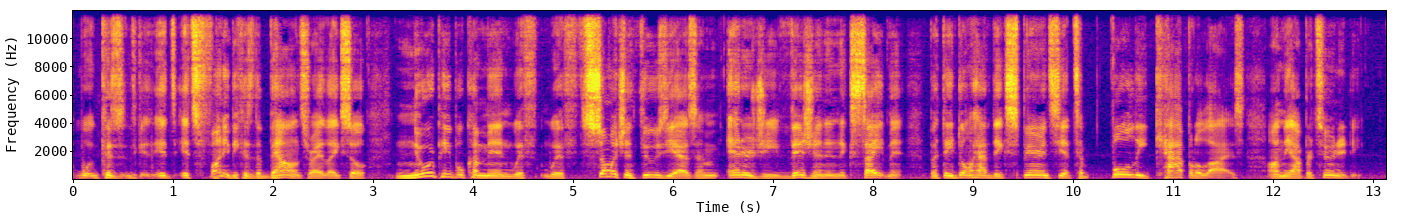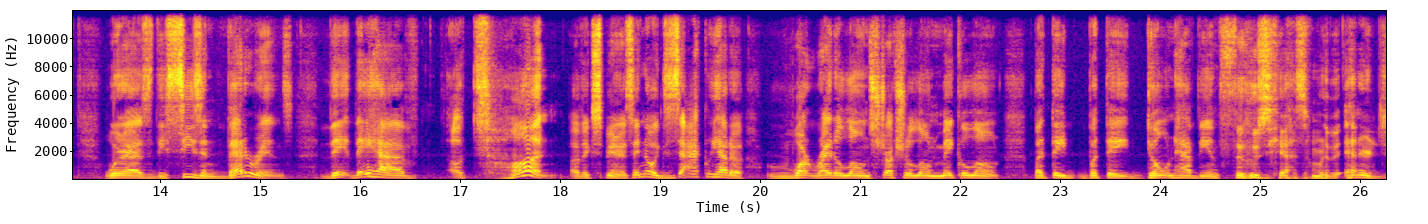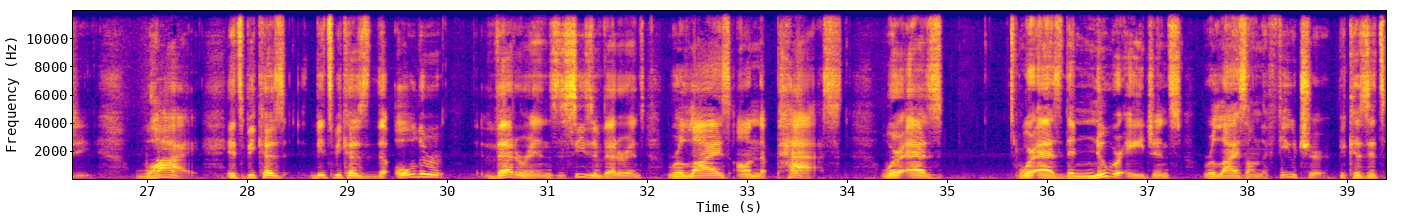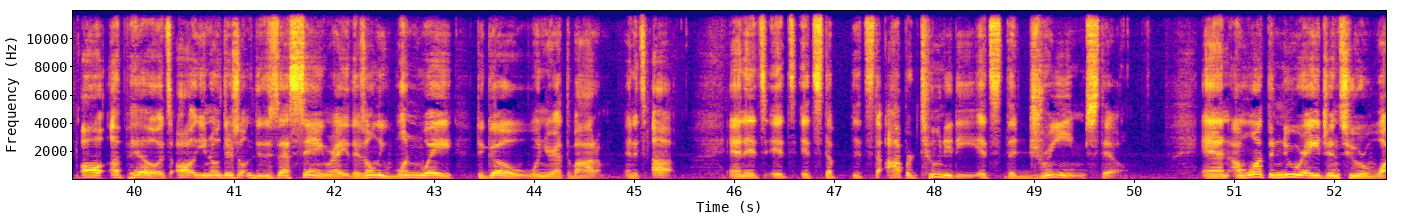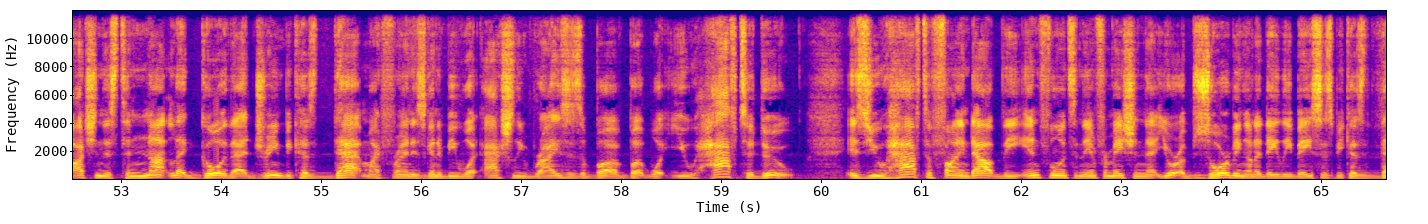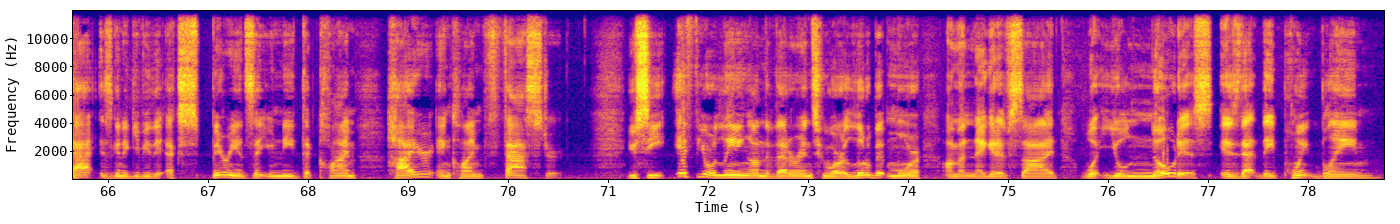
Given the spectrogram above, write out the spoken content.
Because it's it's funny because the balance right like so newer people come in with with so much enthusiasm energy vision and excitement but they don't have the experience yet to fully capitalize on the opportunity whereas the seasoned veterans they they have a ton of experience. They know exactly how to write a loan, structure a loan, make a loan, but they but they don't have the enthusiasm or the energy. Why? It's because it's because the older veterans, the seasoned veterans, relies on the past, whereas whereas the newer agents relies on the future because it's all uphill. It's all you know. There's there's that saying right. There's only one way to go when you're at the bottom, and it's up. And it's it's it's the it's the opportunity. It's the dream still. And I want the newer agents who are watching this to not let go of that dream because that, my friend, is going to be what actually rises above. But what you have to do is you have to find out the influence and the information that you're absorbing on a daily basis because that is going to give you the experience that you need to climb higher and climb faster. You see, if you're leaning on the veterans who are a little bit more on the negative side, what you'll notice is that they point blame,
